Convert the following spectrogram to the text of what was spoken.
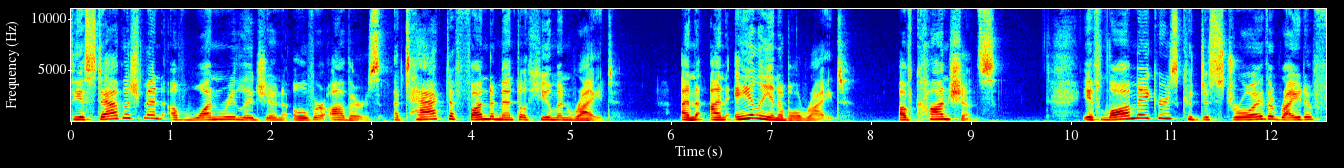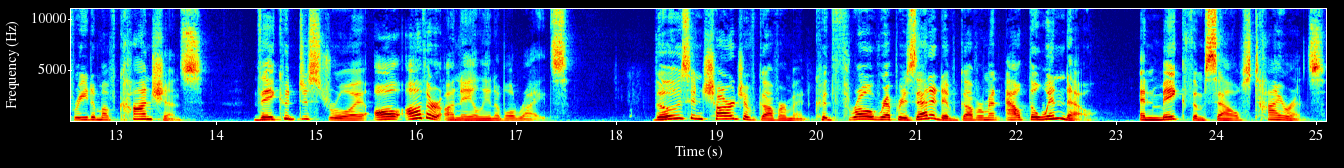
The establishment of one religion over others attacked a fundamental human right, an unalienable right of conscience. If lawmakers could destroy the right of freedom of conscience, they could destroy all other unalienable rights. Those in charge of government could throw representative government out the window and make themselves tyrants.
